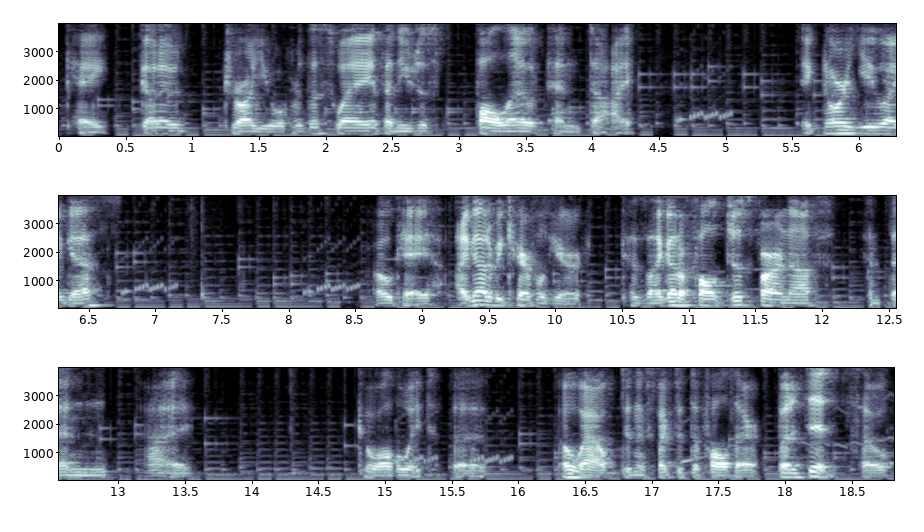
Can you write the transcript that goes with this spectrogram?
Okay, gotta draw you over this way, then you just fall out and die. Ignore you, I guess. Okay, I gotta be careful here, because I gotta fall just far enough, and then I go all the way to the... Oh wow, didn't expect it to fall there, but it did, so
